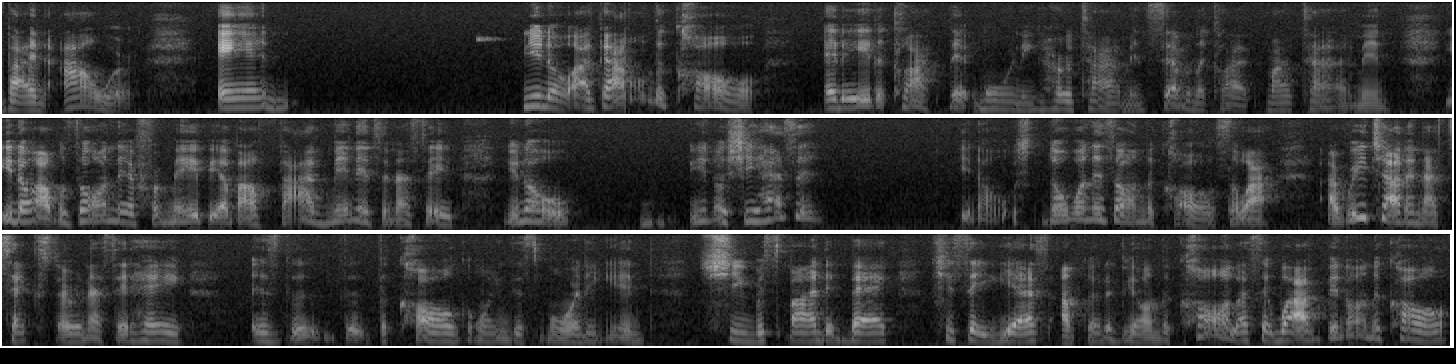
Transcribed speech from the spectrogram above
by an hour, and you know I got on the call at eight o'clock that morning, her time, and seven o'clock my time. And, you know, I was on there for maybe about five minutes and I said, you know, you know, she hasn't, you know, no one is on the call. So I, I reach out and I text her and I said, hey, is the, the, the call going this morning? And she responded back. She said, yes, I'm going to be on the call. I said, well, I've been on the call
